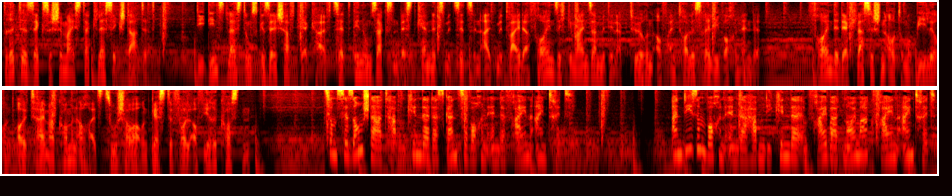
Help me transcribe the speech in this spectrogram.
Dritte sächsische Meister Classic startet. Die Dienstleistungsgesellschaft der Kfz Innung Sachsen West Chemnitz mit Sitz in Altmittweida freuen sich gemeinsam mit den Akteuren auf ein tolles Rallye-Wochenende. Freunde der klassischen Automobile und Oldtimer kommen auch als Zuschauer und Gäste voll auf ihre Kosten. Zum Saisonstart haben Kinder das ganze Wochenende freien Eintritt. An diesem Wochenende haben die Kinder im Freibad Neumark freien Eintritt,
